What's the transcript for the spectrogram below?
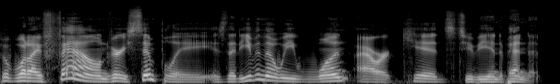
But what I found very simply is that even though we want our kids to be independent,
